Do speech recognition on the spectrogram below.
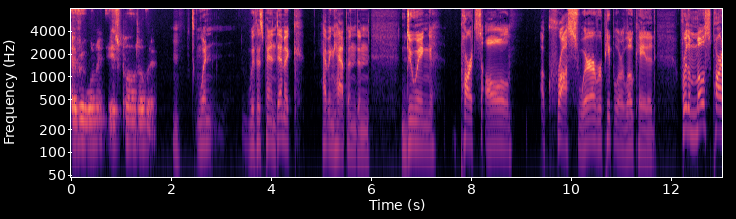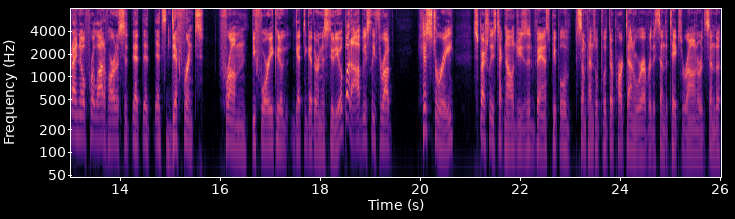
everyone is part of it. Hmm. When with this pandemic having happened and doing parts all across wherever people are located for the most part, I know for a lot of artists that it, it's different from before you could get together in a studio. But obviously, throughout history, especially as technology has advanced, people sometimes will put their part down wherever they send the tapes around or send the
